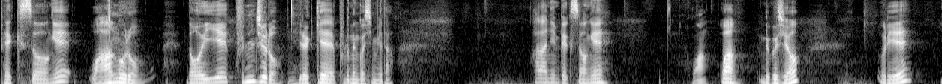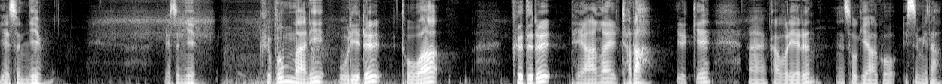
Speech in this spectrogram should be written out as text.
백성의 왕으로 너희의 군주로 네. 이렇게 부르는 것입니다. 하나님 백성의 왕. 왕 누구죠? 우리의 예수님. 예수님 그분만이 우리를 도와 그들을 대항할 자다. 이렇게 아, 가브리엘은 소개하고 있습니다.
